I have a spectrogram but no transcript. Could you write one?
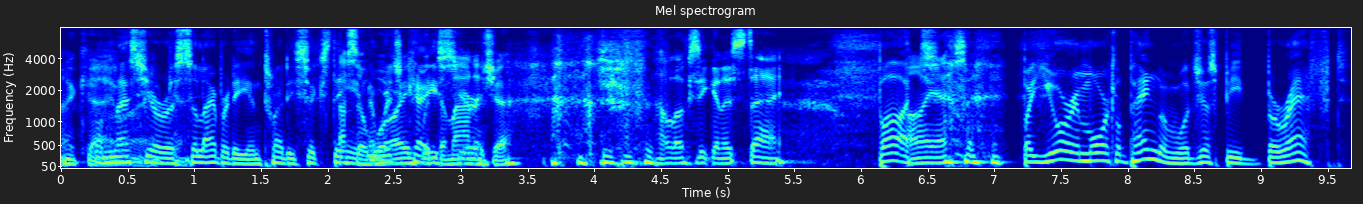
Okay. Unless right, you're a celebrity in 2016, That's a in worry which case with the manager. How long's he going to stay? But I uh, am. but your immortal penguin will just be bereft.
